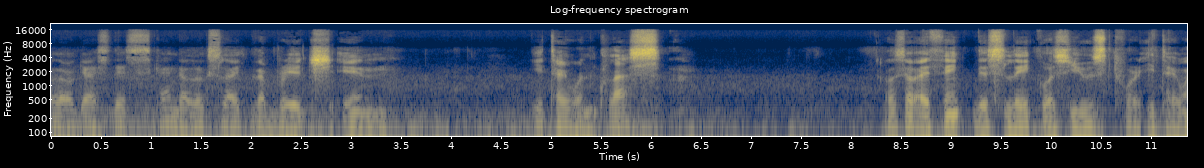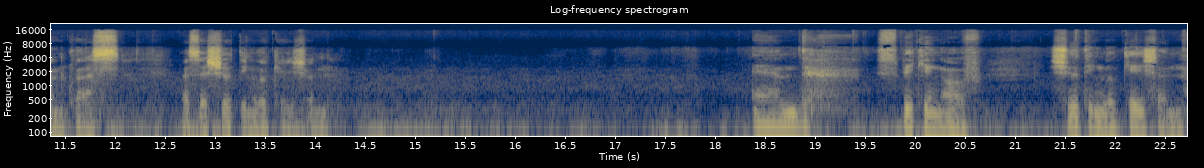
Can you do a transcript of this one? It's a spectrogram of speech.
Hello guys, this kinda looks like the bridge in Itaewon class. Also, I think this lake was used for Itaewon class as a shooting location. And speaking of shooting location,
